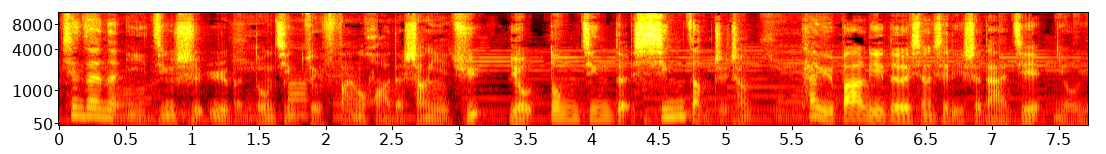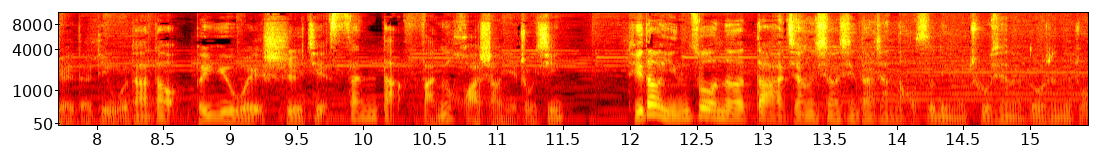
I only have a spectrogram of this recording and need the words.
现在呢已经是日本东京最繁华的商业区，有“东京的心脏”之称。它与巴黎的香榭丽舍大街、纽约的第五大道被誉为世界三大繁华商业中心。提到银座呢，大江相信大家脑子里面出现的都是那种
